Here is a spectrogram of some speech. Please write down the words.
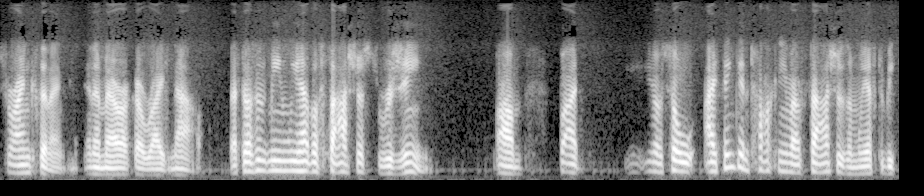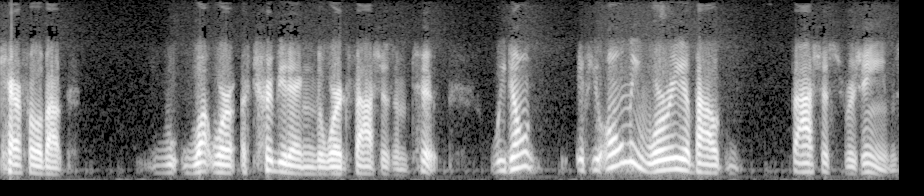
strengthening in America right now. That doesn't mean we have a fascist regime. Um, but you know, so I think in talking about fascism, we have to be careful about w- what we're attributing the word fascism to. We don't. If you only worry about fascist regimes,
